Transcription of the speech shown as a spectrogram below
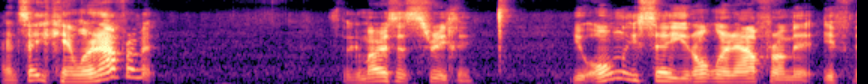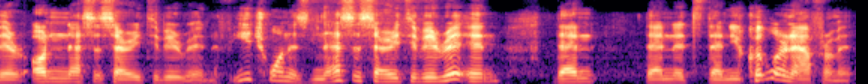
and say you can't learn out from it. So the Gemara says Srichi. You only say you don't learn out from it if they're unnecessary to be written. If each one is necessary to be written, then then it's then you could learn out from it.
